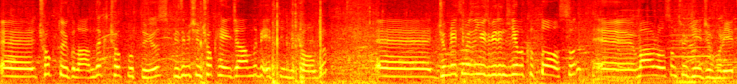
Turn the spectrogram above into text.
Ee, Çok duygulandık, çok mutluyuz. Bizim için çok heyecanlı bir etkinlik oldu. Ee, Cumhuriyetimizin 101. yılı kutlu olsun. Ee, Var olsun Türkiye Cumhuriyeti.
